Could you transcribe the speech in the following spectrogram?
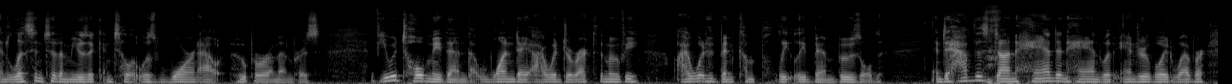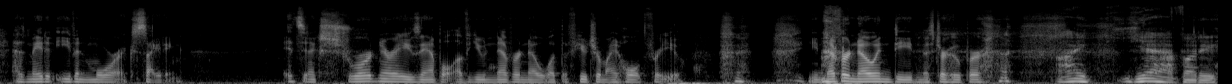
and listen to the music until it was worn out, Hooper remembers. If you had told me then that one day I would direct the movie, I would have been completely bamboozled. And to have this done hand in hand with Andrew Lloyd Webber has made it even more exciting. It's an extraordinary example of you never know what the future might hold for you. you never know indeed, Mr. Hooper. I yeah, buddy.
